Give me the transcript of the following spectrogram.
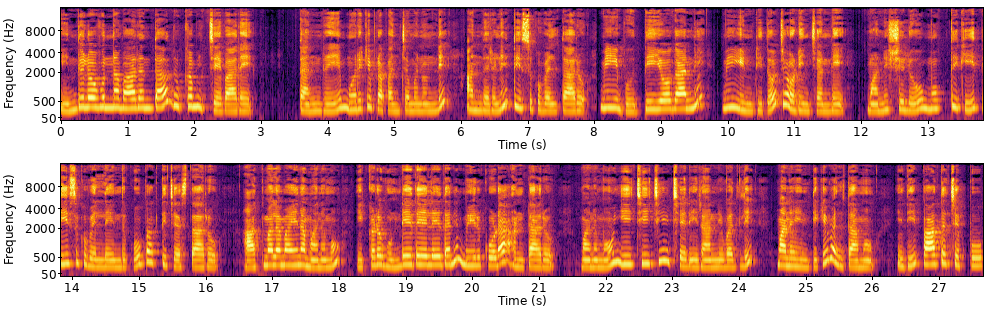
ఇందులో ఉన్న వారంతా దుఃఖమిచ్చేవారే. తండ్రి మురికి ప్రపంచము నుండి అందరినీ తీసుకువెళ్తారు. మీ బుద్ధి యోగాన్ని మీ ఇంటితో జోడించండి. మనుష్యులు ముక్తికి తీసుకువెళ్ళేందుకు భక్తి చేస్తారు. ఆత్మలమైన మనము ఇక్కడ ఉండేదే లేదని మీరు కూడా అంటారు. మనము ఈ చీచీ శరీరాన్ని వదిలి మన ఇంటికి వెళ్తాము. ఇది పాత చెప్పు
